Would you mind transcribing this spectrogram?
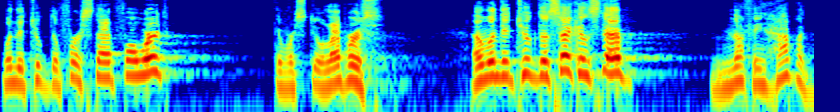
When they took the first step forward, they were still lepers. And when they took the second step, nothing happened.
